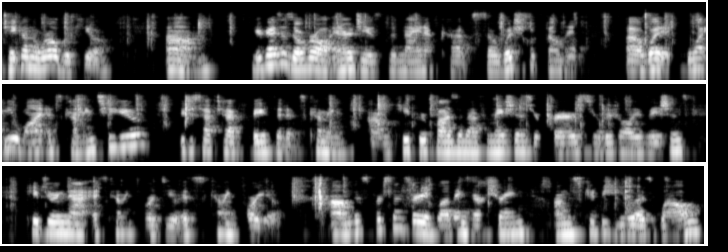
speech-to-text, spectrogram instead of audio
take on the world with you. Um, your guys' overall energy is the Nine of Cups, so wish fulfillment. Uh, what what you want is coming to you. You just have to have faith that it's coming. Um, keep your positive affirmations, your prayers, your visualizations. Keep doing that. It's coming towards you. It's coming for you. Um, this person is very loving, nurturing. Um, this could be you as well.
